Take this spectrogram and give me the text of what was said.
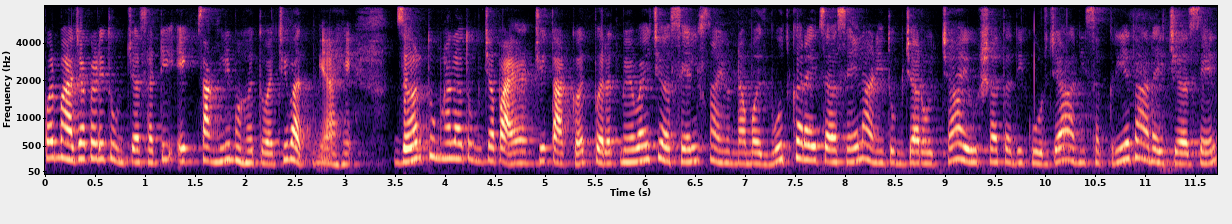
पण माझ्याकडे तुमच्यासाठी एक चांगली महत्त्वाची बातमी आहे. जर तुम्हाला तुमच्या पायांची ताकद परत मिळवायची असेल स्नायूंना मजबूत करायचं असेल आणि तुमच्या रोजच्या आयुष्यात अधिक ऊर्जा आणि सक्रियता आणायची असेल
